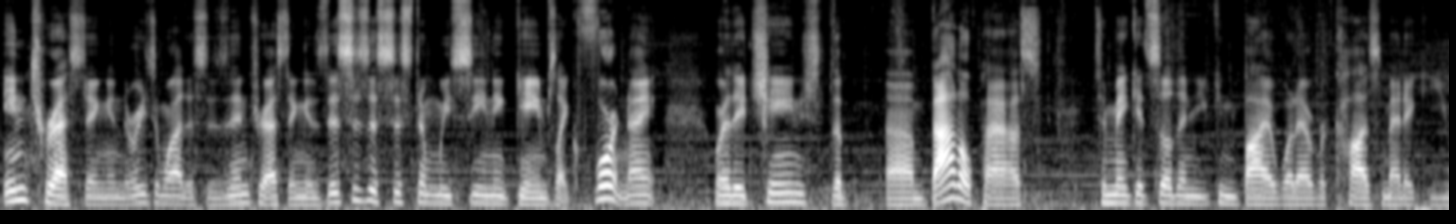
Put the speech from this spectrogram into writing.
interesting. And the reason why this is interesting is this is a system we've seen in games like Fortnite, where they changed the um, Battle Pass to make it so then you can buy whatever cosmetic you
